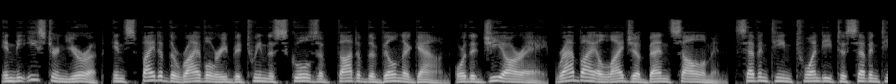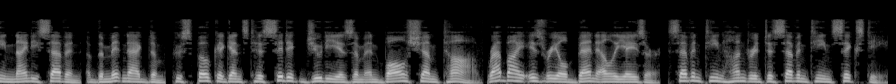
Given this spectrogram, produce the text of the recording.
In the Eastern Europe, in spite of the rivalry between the schools of thought of the Vilna Gaon or the GRA, Rabbi Elijah ben Solomon, 1720–1797 of the Mitnagdim, who spoke against Hasidic Judaism and Baal Shem Tov Rabbi Israel ben Eliezer, 1700–1760,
